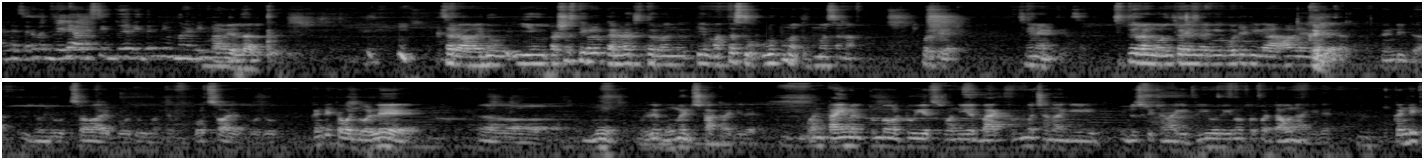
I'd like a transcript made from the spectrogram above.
ಅಲ್ಲ ಸರ್ ಒಂದ್ ವೇಳೆ ಅವ್ರು ಸಿದ್ಧರಿದ್ರೆ ನೀವು ಮಾಡ್ಲಿಕ್ಕೆ ನಾವೆಲ್ಲರೂ ಸರ್ ಇದು ಈ ಒಂದು ಪ್ರಶಸ್ತಿಗಳು ಕನ್ನಡ ಚಿತ್ರರಂಗಕ್ಕೆ ಮತ್ತಷ್ಟು ಉಡುಪು ಮತ್ತು ಹುಮ್ಮಸ್ಸನ್ನ ಕೊಡ್ತಿದೆ. ಏನ್ ಹೇಳ್ತೀರಾ ಸರ್ ಚಿತ್ರರಂಗ ಒಂದ್ ಕಡೆಯಿಂದಾಗಿ ಓ ಟಿ ಟಿಗೆ ಖಂಡಿತ ಖಂಡಿತ. ಇದೊಂದು ಉತ್ಸವ ಇರ್ಬೋದು ಮತ್ತು ಉತ್ಸವ ಇರ್ಬೋದು ಖಂಡಿತ ಒಂದು ಒಳ್ಳೆ ಮೂವ್ ಒಳ್ಳೆ ಮೂಮೆಂಟ್ ಸ್ಟಾರ್ಟ್ ಆಗಿದೆ. ಒಂದು ಟೈಮಲ್ಲಿ ತುಂಬ ಒಂದು two years one year back ತುಂಬ ಚೆನ್ನಾಗಿ ಇಂಡಸ್ಟ್ರಿ ಚೆನ್ನಾಗಿತ್ತು. ಇವಾಗ ಏನೋ ಸ್ವಲ್ಪ ಡೌನ್ ಆಗಿದೆ. ಖಂಡಿತ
